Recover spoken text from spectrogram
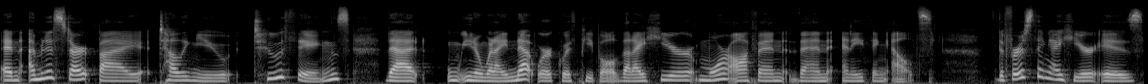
And I'm going to start by telling you two things that you know, when I network with people that I hear more often than anything else. The first thing I hear is,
